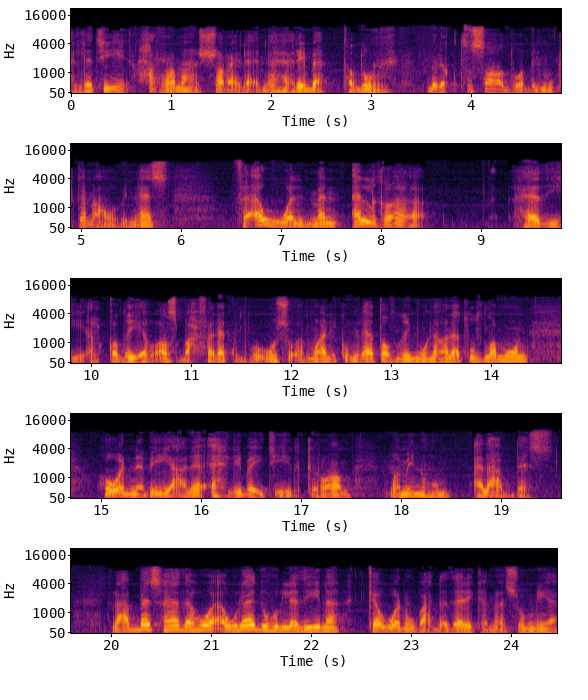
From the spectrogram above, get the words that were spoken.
التي حرمها الشرع لأنها ربا تضر بالاقتصاد وبالمجتمع وبالناس. فأول من ألغى هذه القضية وأصبح فلكم رؤوس أموالكم لا تظلمون ولا تظلمون هو النبي على أهل بيته الكرام ومنهم العباس. العباس هذا هو أولاده الذين كونوا بعد ذلك ما سمي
